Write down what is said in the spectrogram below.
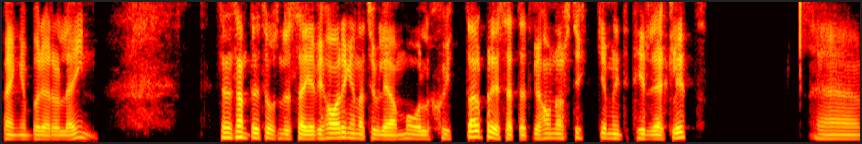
poängen börjar rulla in. Sen samtidigt så som du säger, vi har inga naturliga målskyttar på det sättet. Vi har några stycken, men inte tillräckligt. Eh,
